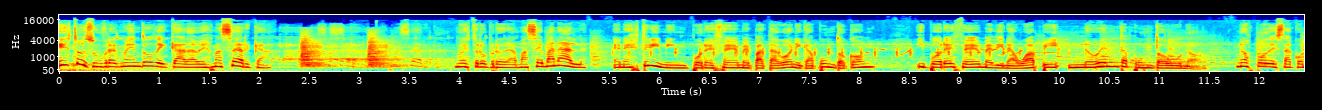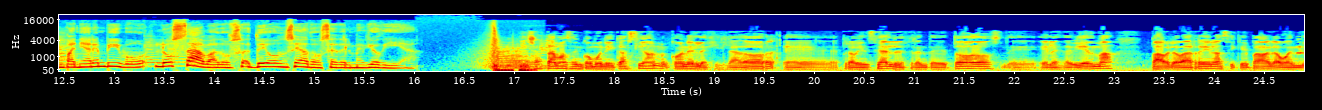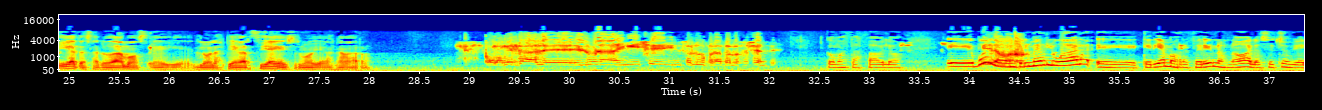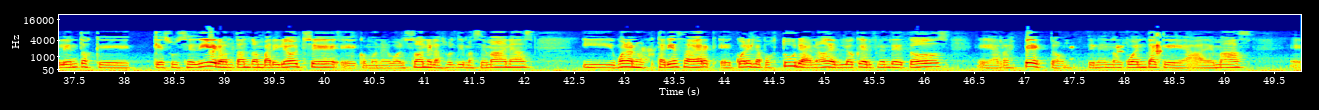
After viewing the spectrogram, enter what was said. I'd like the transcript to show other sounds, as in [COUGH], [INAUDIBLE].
Esto es un fragmento de Cada vez más cerca. Nuestro programa semanal en streaming por fmpatagónica.com y por FM Dinahuapi 90.1. Nos podés acompañar en vivo los sábados de 11 a 12 del mediodía. Y ya estamos en comunicación con el legislador eh, provincial del Frente de Todos, eh, él es de Viedma, Pablo Barreno. Así que Pablo, buen día, te saludamos eh, Luna Espía García y Guillermo Villegas Navarro. Hola, ¿qué tal eh, Luna y Guille? Y un saludo para todos los oyentes. ¿Cómo estás, Pablo? Eh, bueno, en primer lugar, eh, queríamos referirnos ¿no? a los hechos violentos que, que sucedieron tanto en Bariloche eh, como en el Bolsón en las últimas semanas. Y bueno, nos gustaría saber eh, cuál es la postura ¿no? del bloque del Frente de Todos eh, al respecto, teniendo en cuenta que además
